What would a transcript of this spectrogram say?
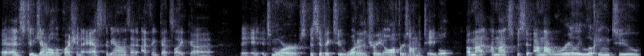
It's too general of a question to ask, to be honest. I, I think that's like uh, it, it's more specific to what are the trade offers on the table. I'm not. I'm not specific. I'm not really looking to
